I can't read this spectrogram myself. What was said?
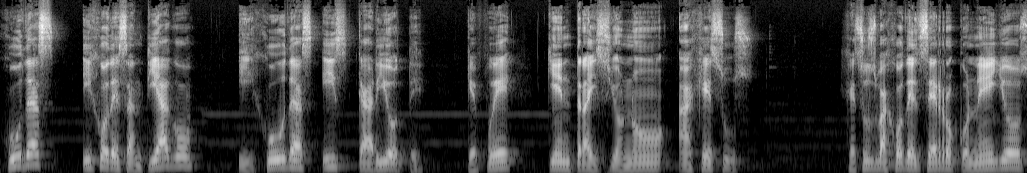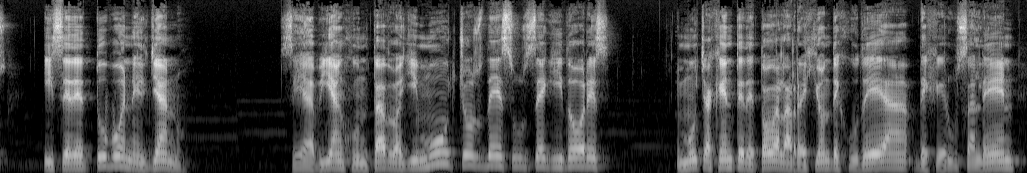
Judas, hijo de Santiago, y Judas Iscariote, que fue quien traicionó a Jesús. Jesús bajó del cerro con ellos y se detuvo en el llano se habían juntado allí muchos de sus seguidores y mucha gente de toda la región de Judea, de Jerusalén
